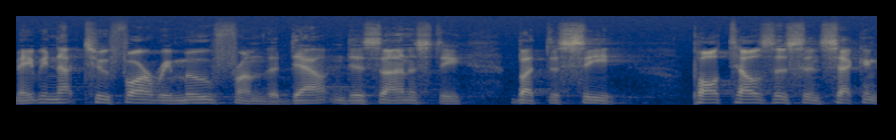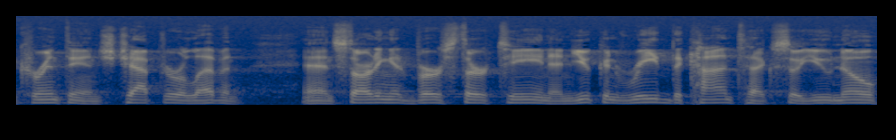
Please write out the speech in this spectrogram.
Maybe not too far removed from the doubt and dishonesty, but deceit. Paul tells us in 2 Corinthians chapter 11 and starting at verse 13 and you can read the context so you know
